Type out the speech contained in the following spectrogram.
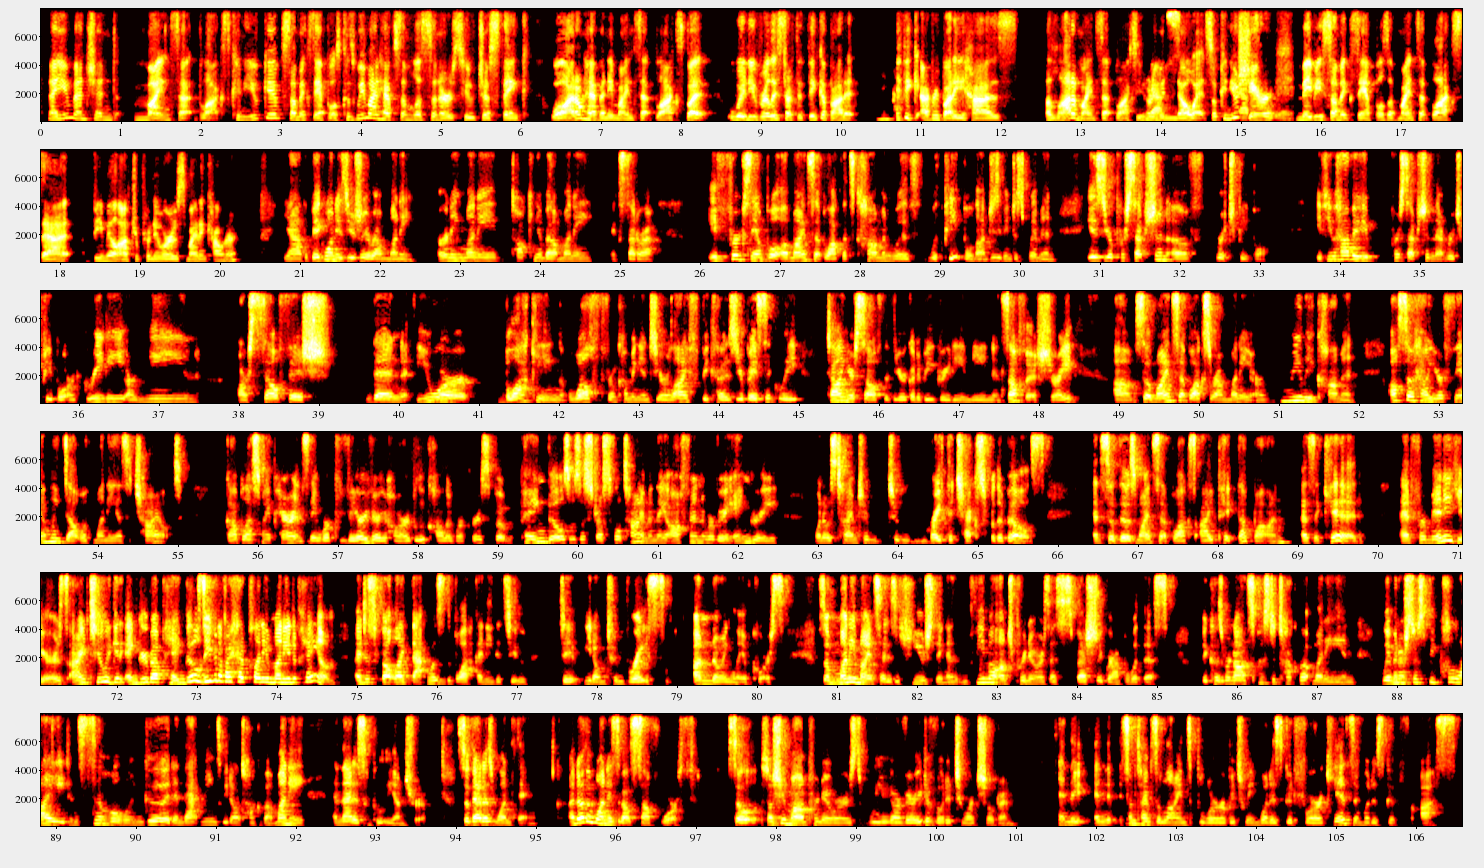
Now, you mentioned mindset blocks. Can you give some examples? Because we might have some listeners who just think, well, I don't have any mindset blocks, but when you really start to think about it, mm-hmm. I think everybody has a lot of mindset blocks. You don't yes. even know it. So, can you Absolutely. share maybe some examples of mindset blocks that female entrepreneurs might encounter? Yeah, the big one is usually around money. earning money, talking about money, etc. If, for example, a mindset block that's common with with people, not just even just women, is your perception of rich people. If you have a perception that rich people are greedy, are mean, are selfish, then you are blocking wealth from coming into your life because you're basically telling yourself that you're going to be greedy, mean, and selfish, right? Um, so mindset blocks around money are really common. Also, how your family dealt with money as a child. God bless my parents. They worked very, very hard, blue collar workers, but paying bills was a stressful time, and they often were very angry when it was time to, to write the checks for the bills. And so, those mindset blocks I picked up on as a kid. And for many years, I too would get angry about paying bills, even if I had plenty of money to pay them. I just felt like that was the block I needed to to you know to embrace unknowingly of course so money mindset is a huge thing and female entrepreneurs especially grapple with this because we're not supposed to talk about money and women are supposed to be polite and civil and good and that means we don't talk about money and that is completely untrue so that is one thing another one is about self-worth so especially mompreneurs we are very devoted to our children and they and sometimes the lines blur between what is good for our kids and what is good for us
